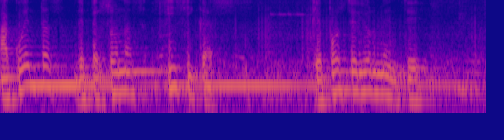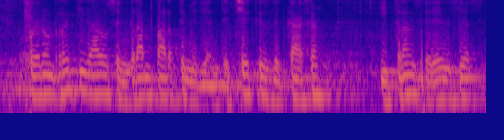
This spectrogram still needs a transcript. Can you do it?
a cuentas de personas físicas que posteriormente fueron retirados en gran parte mediante cheques de caja y transferencias,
